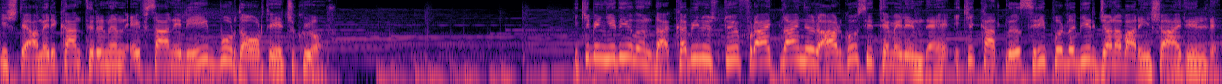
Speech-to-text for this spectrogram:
İşte Amerikan tırının efsaneliği burada ortaya çıkıyor. 2007 yılında kabin üstü Freightliner Argosy temelinde iki katlı slipperlı bir canavar inşa edildi.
